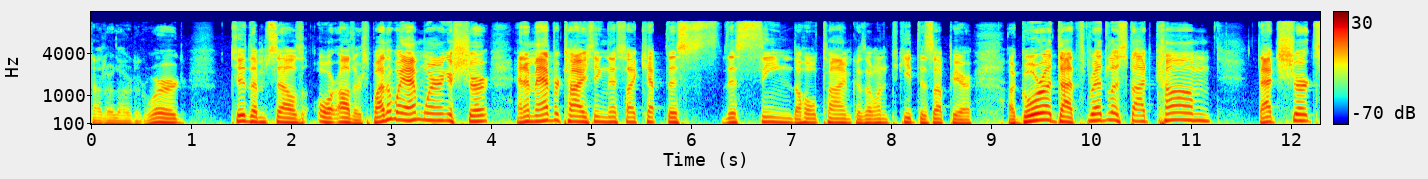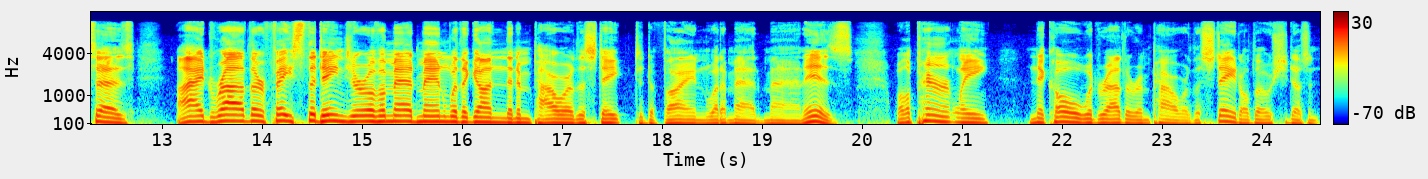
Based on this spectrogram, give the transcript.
another loaded word to themselves or others. By the way i'm wearing a shirt and i'm advertising this. I kept this this scene the whole time because i wanted to keep this up here. Agora.threadless.com that shirt says I'd rather face the danger of a madman with a gun than empower the state to define what a madman is. Well, apparently, Nicole would rather empower the state, although she doesn't.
